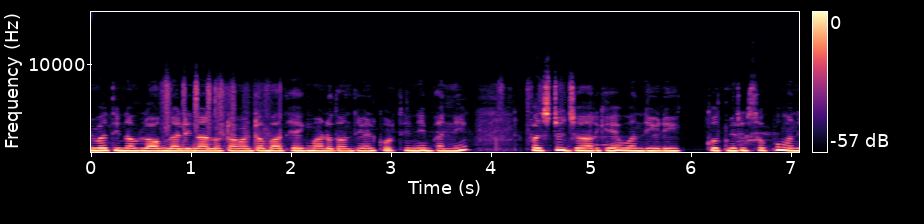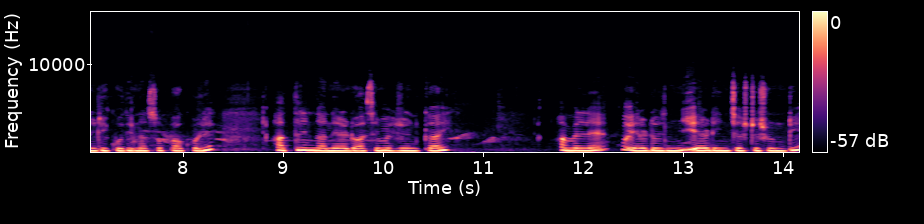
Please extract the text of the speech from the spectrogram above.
ಇವತ್ತಿನ ವ್ಲಾಗ್ನಲ್ಲಿ ನಾನು ಟೊಮೆಟೊ ಬಾತ್ ಹೇಗೆ ಮಾಡೋದು ಅಂತ ಹೇಳ್ಕೊಡ್ತೀನಿ. ಬನ್ನಿ. ಫಸ್ಟು ಜಾರ್ಗೆ ಒಂದು ಹಿಡಿ ಕೊತ್ತಂಬರಿ ಸೊಪ್ಪು, ಒಂದು ಹಿಡಿ ಕುದಿನ ಸೊಪ್ಪು ಹಾಕ್ಕೊಳ್ಳಿ. ಹತ್ತರಿಂದ ಹನ್ನೆರಡು ಹಸಿಮೆಣಸಿನ್ಕಾಯಿ, ಆಮೇಲೆ ಎರಡು ಎರಡು ಇಂಚಷ್ಟು ಶುಂಠಿ,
